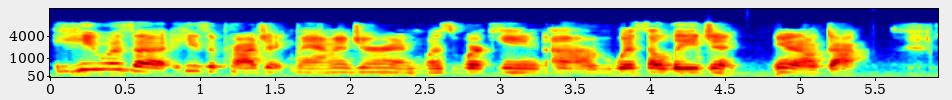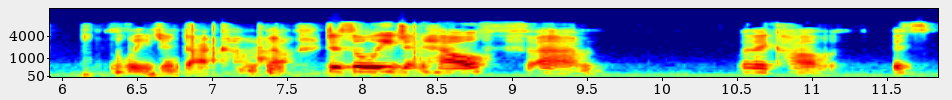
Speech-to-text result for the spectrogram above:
he was a he's a project manager and was working um, with Alegent, you know, dot Alegent.com. No, just Alegent Health. Um, what they call it? it's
